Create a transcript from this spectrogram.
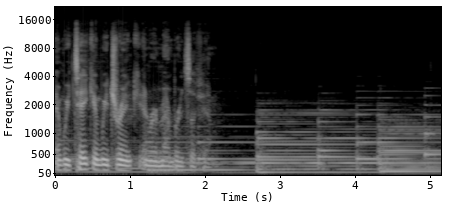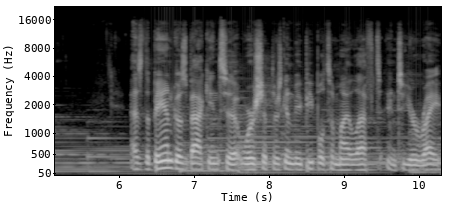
and we take and we drink in remembrance of Him. As the band goes back into worship, there's going to be people to my left and to your right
